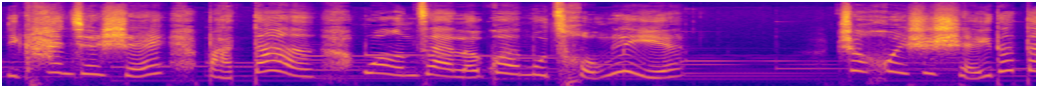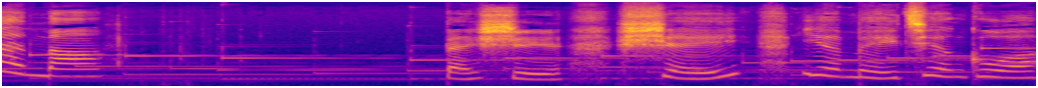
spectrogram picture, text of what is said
你看见谁把蛋忘在了灌木丛里？这会是谁的蛋呢？”但是谁也没见过。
